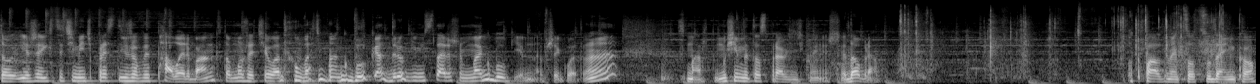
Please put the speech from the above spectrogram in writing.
to jeżeli chcecie mieć prestiżowy powerbank, to możecie ładować MacBooka drugim starszym MacBookiem na przykład. E? Smart. Musimy to sprawdzić koniecznie. Dobra. Odpalmy to cudeńko.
